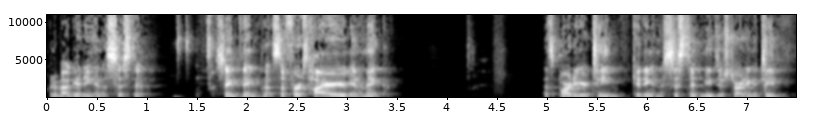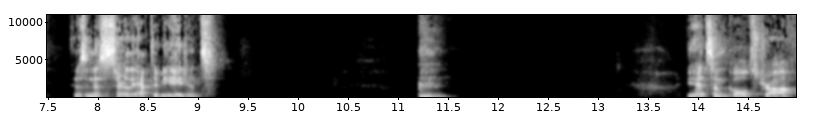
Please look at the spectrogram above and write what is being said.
What about getting an assistant? Same thing. That's the first hire you're going to make. That's part of your team. Getting an assistant means you're starting a team. It doesn't necessarily have to be agents. you had some gold straw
